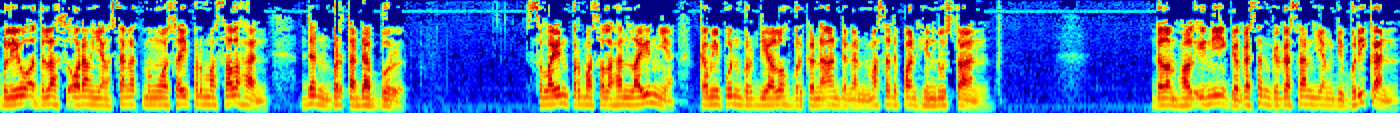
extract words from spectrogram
beliau adalah seorang yang sangat menguasai permasalahan dan bertadabur Selain permasalahan lainnya, kami pun berdialog berkenaan dengan masa depan Hindustan. Dalam hal ini, gagasan-gagasan yang diberikan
